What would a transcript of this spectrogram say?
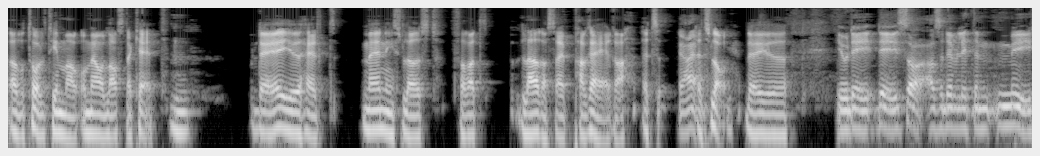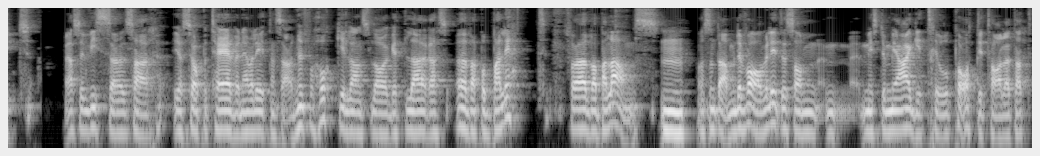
över 12 timmar och målar staket. Det är ju helt meningslöst för att lära sig parera ett, ett slag. Det är ju, Jo, det, är- det är ju så. Alltså det är väl lite myt. Alltså vissa så här, jag såg på tv när jag var liten så här, nu får hockeylandslaget lära sig öva på ballett för att öva balans. Och sånt där. Men det var väl lite sån mm, Mr Miyagi-tro på 80-talet att,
